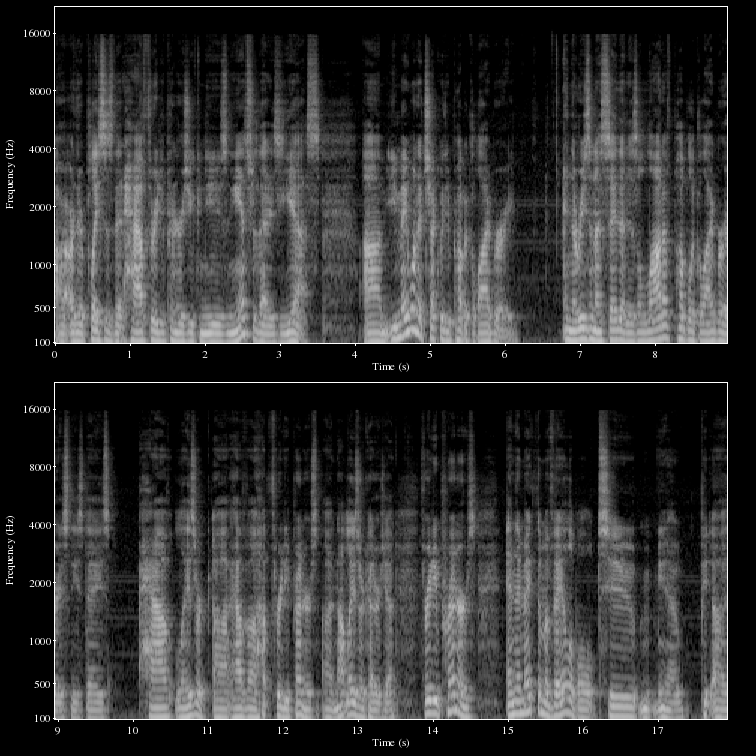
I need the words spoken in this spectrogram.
are, are there places that have 3D printers you can use? And the answer to that is yes. Um, you may want to check with your public library. And the reason I say that is a lot of public libraries these days have laser uh, have uh, 3D printers, uh, not laser cutters yet, 3D printers, and they make them available to you know uh,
